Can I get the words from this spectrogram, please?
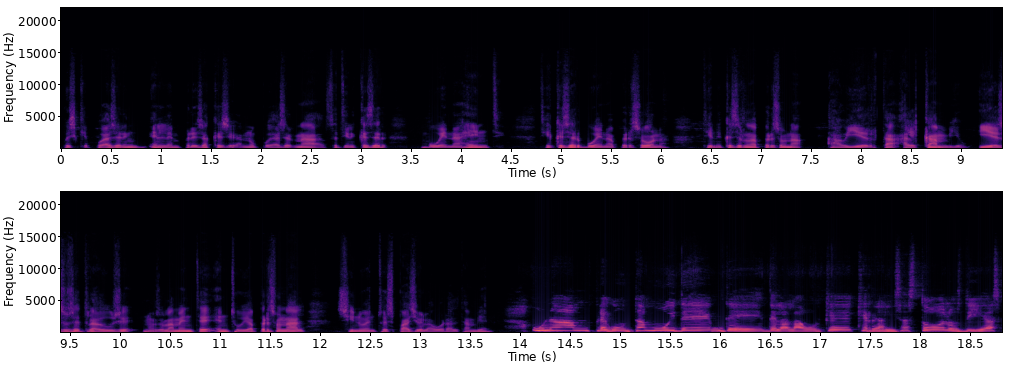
pues que puede hacer en, en la empresa que sea, no puede hacer nada. Usted tiene que ser buena gente, tiene que ser buena persona, tiene que ser una persona abierta al cambio. Y eso se traduce no solamente en tu vida personal, sino en tu espacio laboral también. Una pregunta muy de, de, la labor que, que, realizas todos los días,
